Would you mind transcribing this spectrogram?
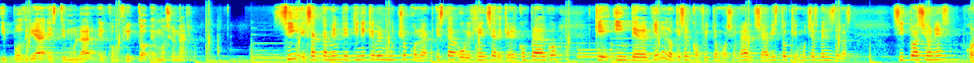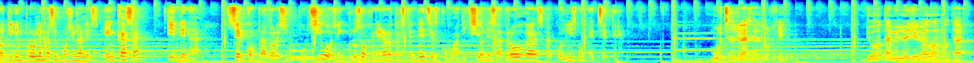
y podría estimular el conflicto emocional. Sí, exactamente, tiene que ver mucho con esta urgencia de querer comprar algo que interviene en lo que es el conflicto emocional. Se ha visto que muchas veces de las situaciones, cuando tienen problemas emocionales en casa, tienden a ser compradores impulsivos e incluso generar otras tendencias como adicciones a drogas, alcoholismo, etc. Muchas gracias Jorge. Yo también lo he llegado a notar.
